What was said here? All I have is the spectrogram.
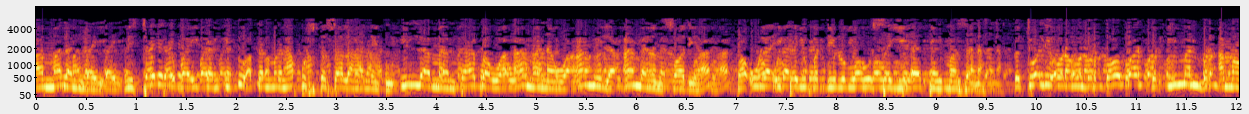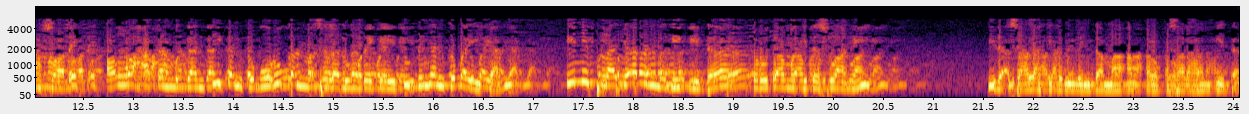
amalan baik. Niscaya kebaikan itu akan menghapus kesalahan itu. Illa man taba wa amana wa amila amalan salihah, fa ulaika yubaddilullahu sayyi'atihim hasanah. Kecuali orang bertobat, beriman, beramal saleh, Allah akan menggantikan keburukan masa lalu mereka itu dengan kebaikan. Ini pelajaran bagi kita, terutama kita suami. Tidak salah kita meminta maaf kalau kesalahan kita.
